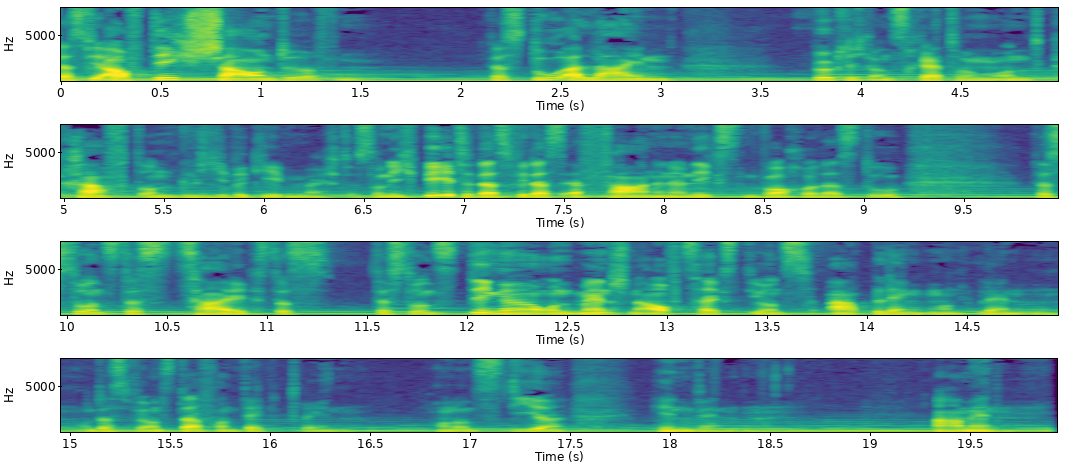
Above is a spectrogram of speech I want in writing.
dass wir auf dich schauen dürfen, dass du allein wirklich uns Rettung und Kraft und Liebe geben möchtest. Und ich bete, dass wir das erfahren in der nächsten Woche, dass du dass du uns das zeigst, dass, dass du uns Dinge und Menschen aufzeigst, die uns ablenken und blenden und dass wir uns davon wegdrehen und uns dir hinwenden. Amen.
